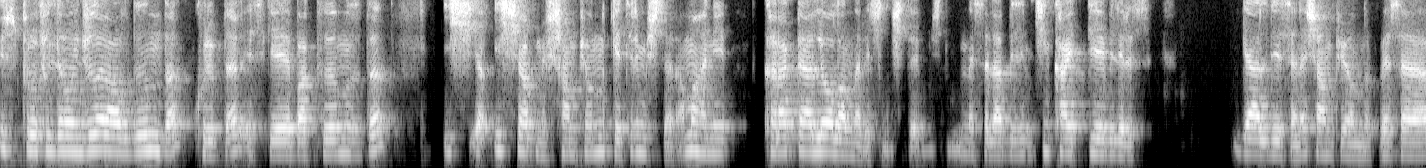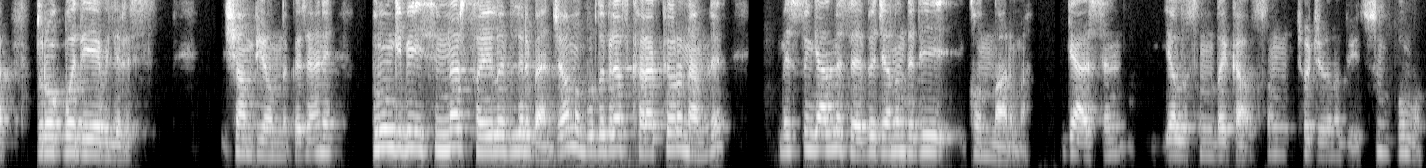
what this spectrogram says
üst profilden oyuncular aldığında kulüpler eskiye baktığımızda iş iş yapmış, şampiyonluk getirmişler ama hani karakterli olanlar için işte mesela bizim için kayıt diyebiliriz. Geldiği sene şampiyonluk. Mesela Drogba diyebiliriz. Şampiyonluk. Mesela hani bunun gibi isimler sayılabilir bence ama burada biraz karakter önemli. Mesut'un gelme sebebi Can'ın dediği konular mı? Gelsin, yalısında kalsın, çocuğunu büyütsün. Bu mu?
